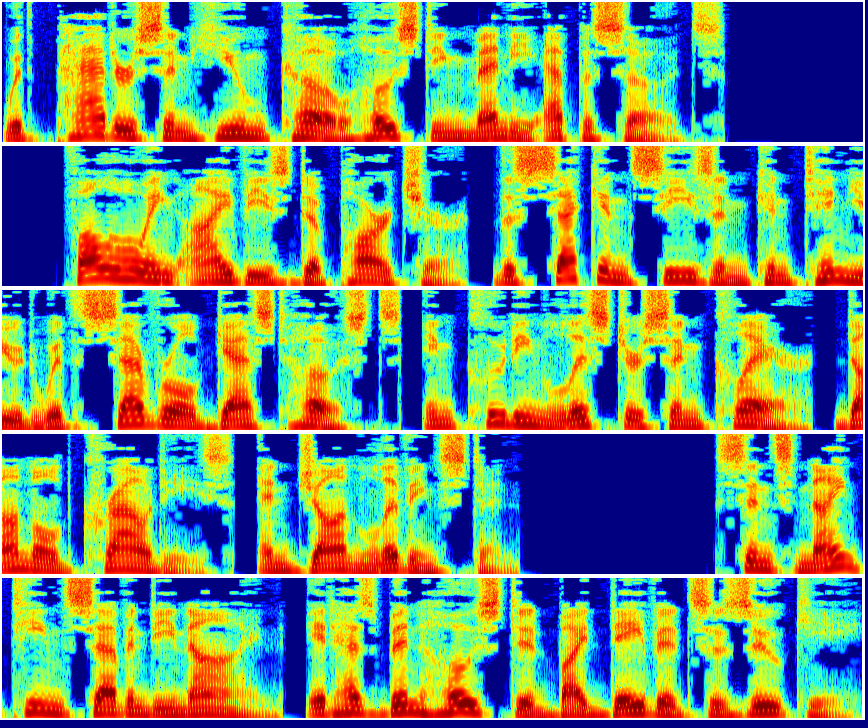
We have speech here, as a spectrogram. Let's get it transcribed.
with Patterson Hume co-hosting many episodes. Following Ivey's departure, the second season continued with several guest hosts, including Lister Sinclair, Donald Crowdis, and John Livingston. Since 1979, it has been hosted by David Suzuki.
